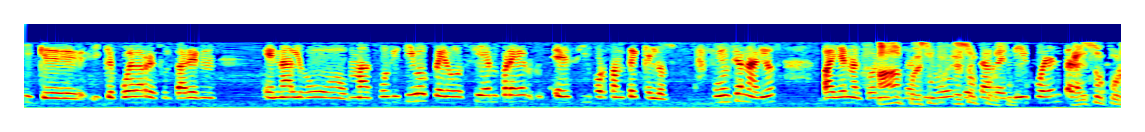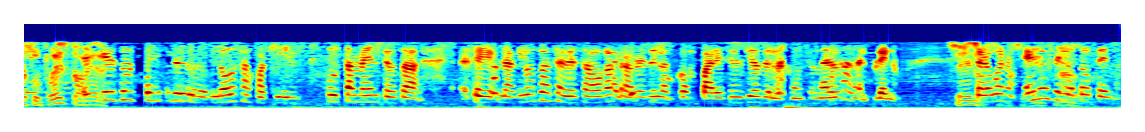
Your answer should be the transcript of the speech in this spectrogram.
y que y que pueda resultar en en algo más positivo, pero siempre es importante que los funcionarios vayan al foro ah, pues eso, eso pues, a rendir cuentas. Eso por supuesto, a es ver. que eso es parte de la glosa, Joaquín, justamente, o sea, se, la glosa se desahoga a través de las comparecencias de los funcionarios en el Pleno. Sí, pero bueno, sí, ese es el claro. otro tema.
